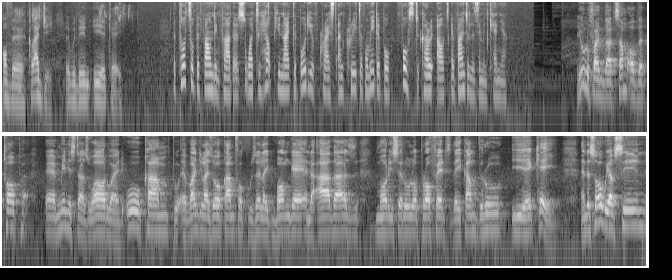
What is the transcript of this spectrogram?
of the clergy within EAK. The thoughts of the founding fathers were to help unite the body of Christ and create a formidable force to carry out evangelism in Kenya. you will find that some of the top uh, ministers worldwide who come to evangelize or come for crusade like Bonnke and others, Morris Cerullo, prophets, they come through EAK. And so we have seen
